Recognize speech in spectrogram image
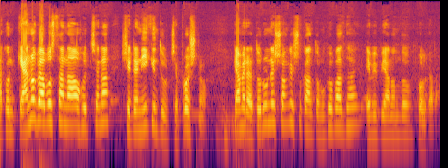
এখন কেন ব্যবস্থা নেওয়া হচ্ছে না, সেটা নিয়ে কিন্তু উঠছে প্রশ্ন। ক্যামেরা তরুণের সঙ্গে সুকান্ত মুখোপাধ্যায় এবিপি আনন্দ কলকাতা।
